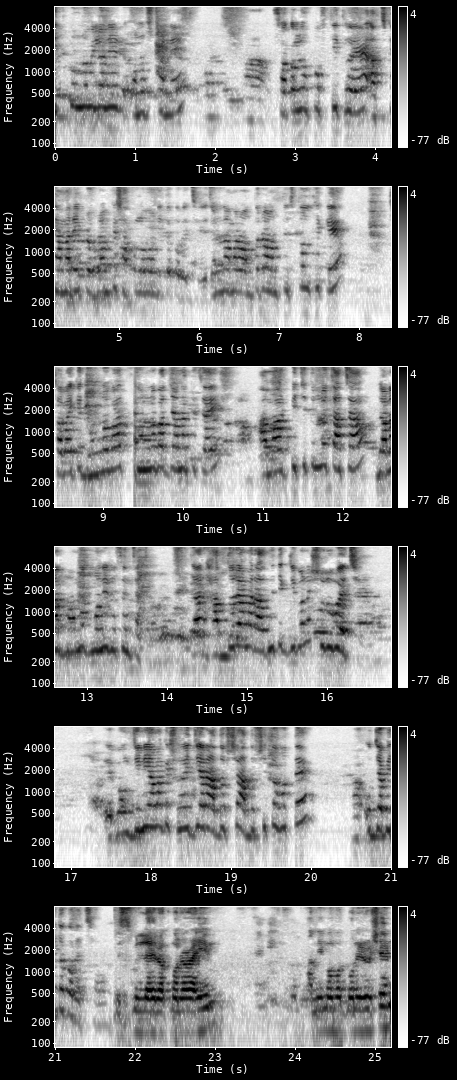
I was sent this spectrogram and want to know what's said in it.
ঈদ পুণ্যমিলনের অনুষ্ঠানে সকলে উপস্থিত হয়ে আজকে আমার এই প্রোগ্রামকে সাফল্যমণ্ডিত করেছে। এজন্য আমার অন্তরের অন্তঃস্থল থেকে সবাইকে ধন্যবাদ। ধন্যবাদ জানাতে চাই আমার পিচিতুল্য চাচা, জনাব মোহাম্মদ মনির হোসেন চাচা, যার হাত ধরে আমার রাজনৈতিক জীবনে শুরু হয়েছে। এবং যিনি আমাকে শহীদ জিয়ার আদর্শে আদর্শিত হতে উদযাপিত করেছে। বিসমিল্লাহ রহমান রাহিম। আমি মোহাম্মদ মনির হোসেন,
